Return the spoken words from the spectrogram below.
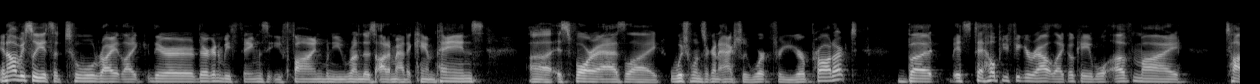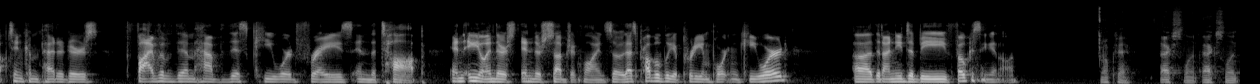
And obviously it's a tool, right? Like there there are going to be things that you find when you run those automatic campaigns uh, as far as like which ones are going to actually work for your product, but it's to help you figure out like okay, well of my top 10 competitors, 5 of them have this keyword phrase in the top and you know in their in their subject line. So that's probably a pretty important keyword uh, that I need to be focusing in on. Okay. Excellent, excellent.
